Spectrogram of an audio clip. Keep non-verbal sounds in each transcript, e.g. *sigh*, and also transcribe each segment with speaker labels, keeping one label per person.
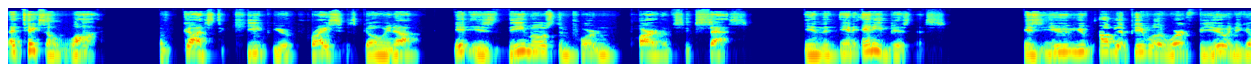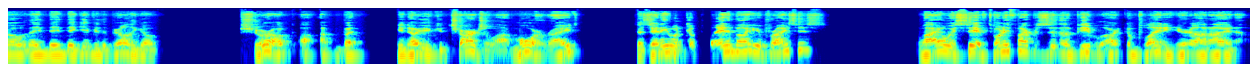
Speaker 1: That takes a lot of guts to keep your prices going up. It is the most important part of success in the, in any business. Is you you probably have people that work for you and you go they they, they give you the bill and they go, sure, I'll, I'll, but you know you could charge a lot more, right? Does anyone complain about your prices? Well, I always say if 25% of the people aren't complaining, you're not high enough.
